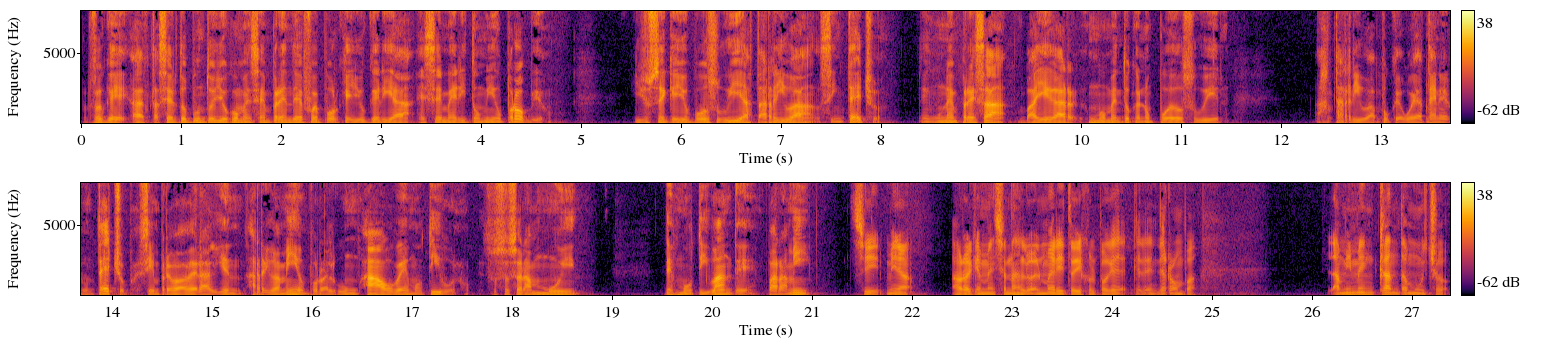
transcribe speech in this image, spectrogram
Por eso que hasta cierto punto yo comencé a emprender fue porque yo quería ese mérito mío propio. Y yo sé que yo puedo subir hasta arriba sin techo. En una empresa va a llegar un momento que no puedo subir hasta arriba porque voy a tener un techo. Pues siempre va a haber alguien arriba mío por algún A o B motivo. ¿no? Eso será muy desmotivante para mí. Sí, mira, ahora que mencionas lo del mérito, disculpa que, que te interrumpa. A mí me encanta mucho,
